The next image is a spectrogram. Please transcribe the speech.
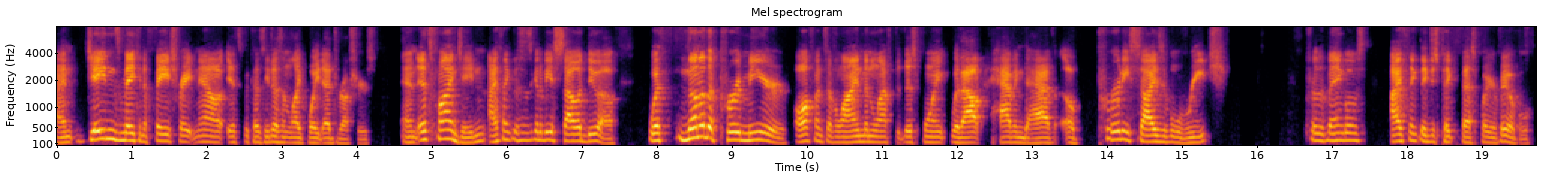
And Jaden's making a face right now. It's because he doesn't like white edge rushers. And it's fine, Jaden. I think this is going to be a solid duo with none of the premier offensive linemen left at this point without having to have a pretty sizable reach for the Bengals. I think they just picked best player available.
